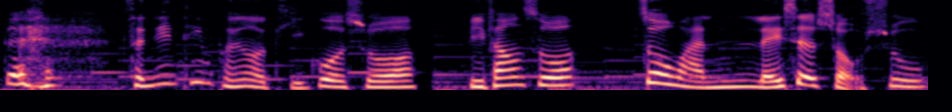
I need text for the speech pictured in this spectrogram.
对，曾经听朋友提过说，比方说做完镭射手术，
